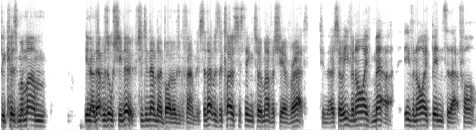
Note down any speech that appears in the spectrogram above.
because my mum, you know, that was all she knew. She didn't have no biological family, so that was the closest thing to a mother she ever had. You know, so even I've met her. Even I've been to that farm.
